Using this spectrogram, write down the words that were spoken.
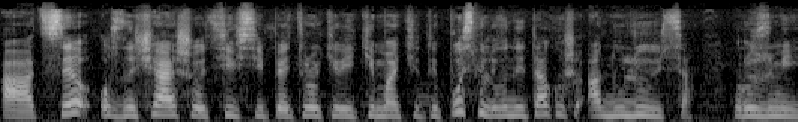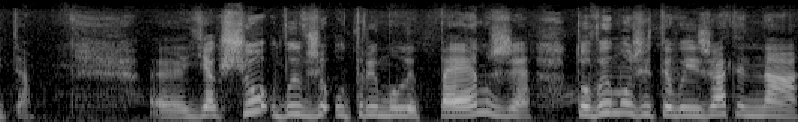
А це означає, що ці всі 5 років, які мають іти поспіль, вони також анулюються. Розумієте? Е, Якщо ви вже отримали ПМЖ, то ви можете виїжджати на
